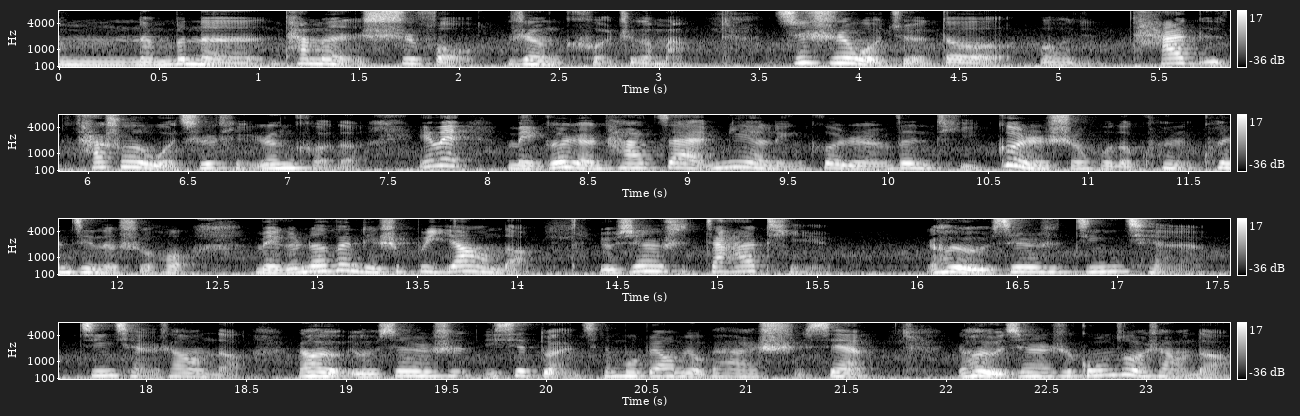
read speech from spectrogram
嗯，能不能他们是否认可这个嘛？其实我觉得，呃，他他说的我其实挺认可的，因为每个人他在面临个人问题、个人生活的困困境的时候，每个人的问题是不一样的。有些人是家庭，然后有些人是金钱，金钱上的，然后有有些人是一些短期的目标没有办法实现，然后有些人是工作上的，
